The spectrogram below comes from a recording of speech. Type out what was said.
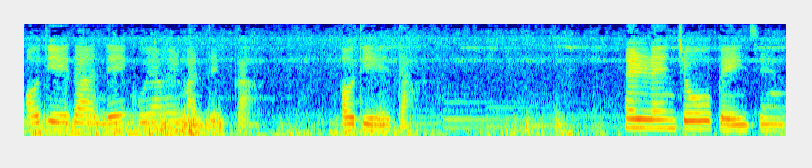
어디에다 내 고향을 만들까? 어디에다? 헬렌 조 베이즌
